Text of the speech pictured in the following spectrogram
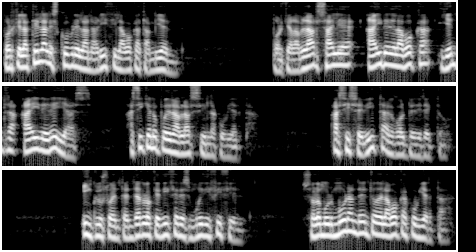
porque la tela les cubre la nariz y la boca también, porque al hablar sale aire de la boca y entra aire en ellas, así que no pueden hablar sin la cubierta. Así se evita el golpe directo. Incluso entender lo que dicen es muy difícil. Solo murmuran dentro de la boca cubierta,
